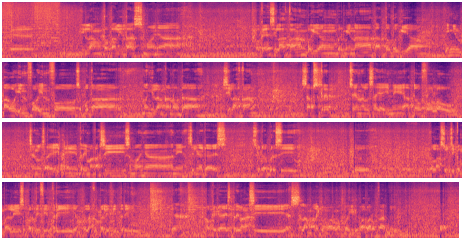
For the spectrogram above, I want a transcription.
Oke hilang totalitas semuanya Oke silahkan bagi yang berminat atau bagi yang ingin tahu info-info seputar menghilangkan noda silahkan subscribe channel saya ini atau follow channel saya ini. Terima kasih semuanya. Nih hasilnya guys. Sudah bersih. Tuh. Telah suci kembali seperti Fitri yang telah kembali Fitri. Ya. Oke guys. Terima kasih. Assalamualaikum warahmatullahi wabarakatuh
